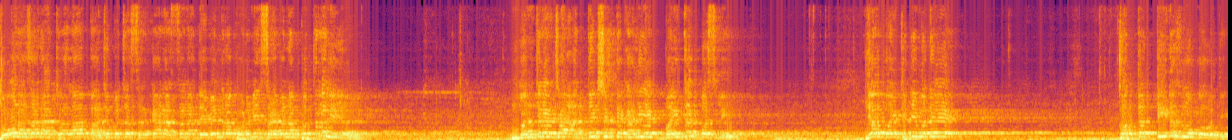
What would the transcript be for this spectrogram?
दोन हजार अठराला भाजपचं सरकार असताना देवेंद्र फडणवीस साहेबांना पत्र लिहिलं. मंत्र्याच्या अध्यक्षतेखाली एक बैठक बसली. या बैठकीमध्ये फक्त तीनच लोक होते.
